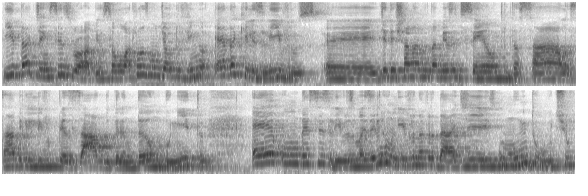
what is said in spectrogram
e da Jancis Robinson. O Atlas Mundial do Vinho é daqueles livros é, de deixar na, na mesa de centro da sala, sabe? Aquele livro pesado, grandão, bonito. É um desses livros, mas ele é um livro, na verdade, muito útil.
